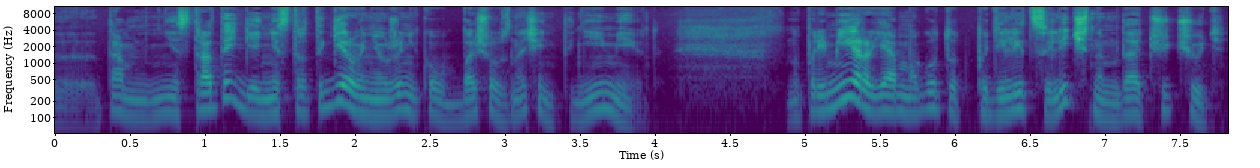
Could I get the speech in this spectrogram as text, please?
э, там ни стратегия, ни стратегирование уже никакого большого значения-то не имеют. Например, я могу тут поделиться личным, да, чуть-чуть.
